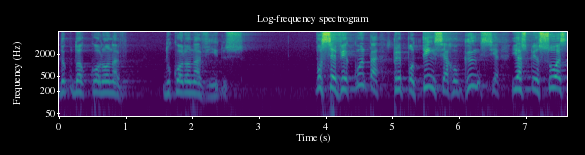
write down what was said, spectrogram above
do, do, corona, do coronavírus. Você vê quanta prepotência, arrogância, e as pessoas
